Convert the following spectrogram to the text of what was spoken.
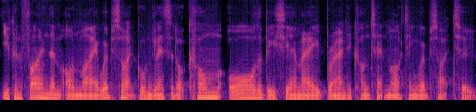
You can find them on my website, gordonglenister.com, or the BCMA branded content marketing website too.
